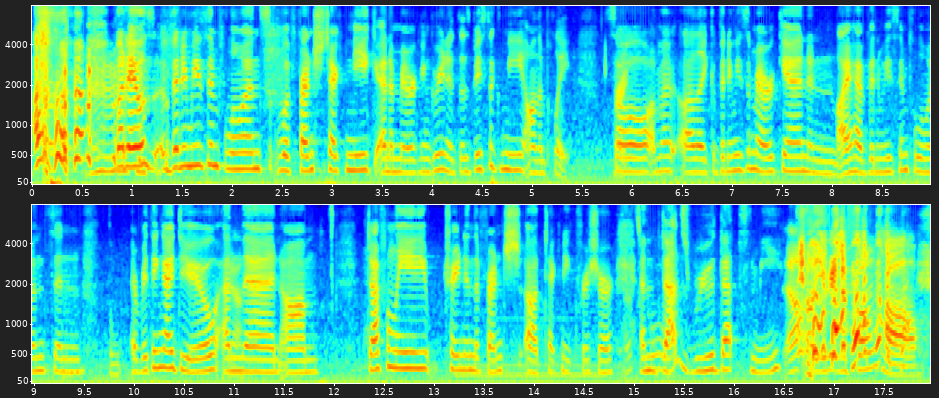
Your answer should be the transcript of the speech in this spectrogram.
but it was Vietnamese influence with French technique and American ingredients. That's basically me on a plate. So Right. I'm a, uh, like a Vietnamese American, and I have Vietnamese influence in everything I do. And Yeah. then um, definitely trained in the French uh, technique for sure. and that's rude. That's me. Oh, you're getting a phone call.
